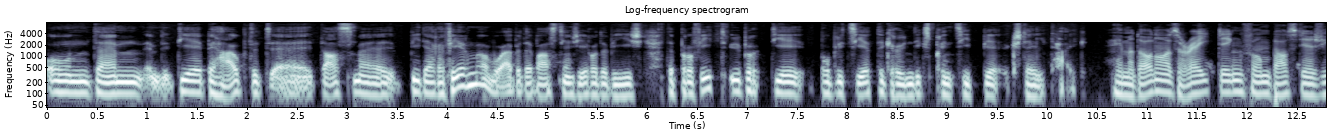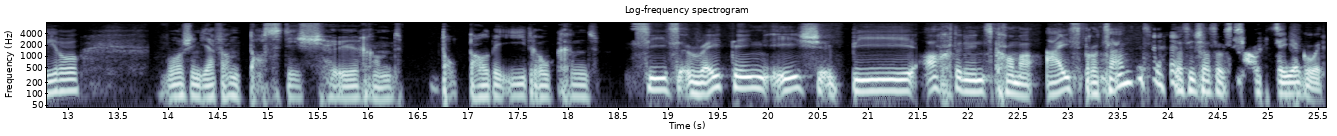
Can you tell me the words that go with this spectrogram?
Und ähm, die behauptet, äh, dass man bei dieser Firma, wo eben der Bastian Giro dabei ist, den Profit über die publizierten Gründungsprinzipien gestellt hat. Haben wir da noch ein Rating von Bastian Giro? Wahrscheinlich auch fantastisch hoch und total beeindruckend. Sein Rating ist bei 98,1 Prozent. Das ist also sehr gut.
